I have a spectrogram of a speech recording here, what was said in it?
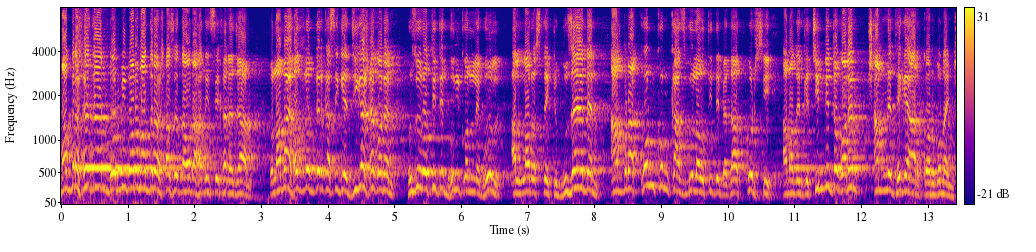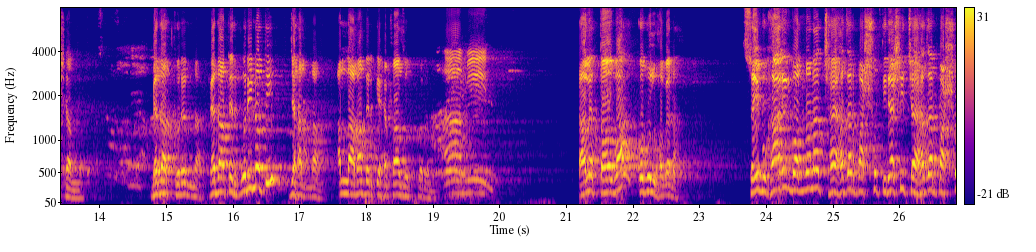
মাদ্রাসা যান বর্মী বড় মাদ্রাসা আছে দাওরা হাদিস এখানে যান ওলামায় হজরতদের কাছে গিয়ে জিজ্ঞাসা করেন হুজুর অতীতে ভুল করলে ভুল আল্লাহর হস্তে একটু বুঝাই দেন আমরা কোন কোন কাজগুলো অতীতে বেদাত করছি আমাদেরকে চিহ্নিত করেন সামনে থেকে আর করব না ইনশাআল্লাহ। বেদাত করেন না বেদাতের পরিণতি জাহান্নাম আল্লাহ আমাদেরকে হেফাজত করেন। আমিন। তাহলে তওবা কবুল হবে না। সেই বুখারির বর্ণনা ছয় হাজার পাঁচশো তিরাশি, ছয় হাজার পাঁচশো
